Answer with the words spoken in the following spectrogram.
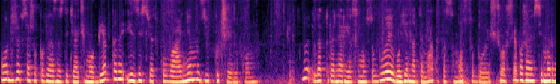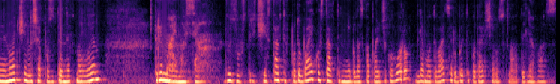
Отже, все, що пов'язане з дитячими об'єктами і зі святкуванням, з відпочинком. Ну, електроенергія, само собою, воєнна тематика, само собою. Що ж, я бажаю всім мирної ночі, лише позитивних новин. Тримаймося. До зустрічі. Ставте вподобайку, ставте мені, будь ласка, пальчик угору для мотивації робити подальші розклади для вас.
